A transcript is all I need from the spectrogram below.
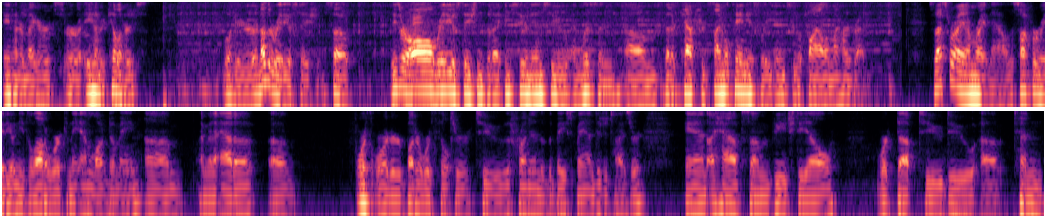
800 megahertz or 800 kilohertz, we'll hear another radio station. So these are all radio stations that I can tune into and listen um, that are captured simultaneously into a file on my hard drive. So that's where I am right now. The software radio needs a lot of work in the analog domain. Um, I'm going to add a, a fourth order Butterworth filter to the front end of the baseband digitizer. And I have some VHDL worked up to do a 10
